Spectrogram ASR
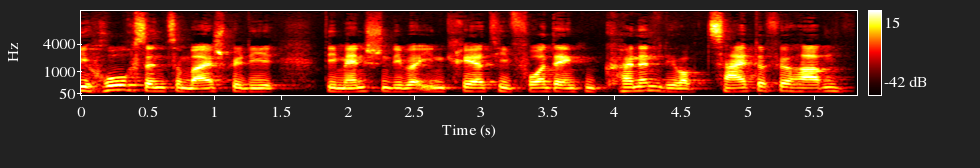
wie hoch sind zum Beispiel die, die Menschen, die bei Ihnen kreativ vordenken können, die überhaupt Zeit dafür haben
